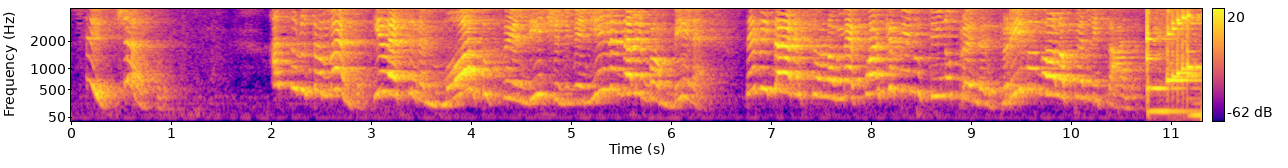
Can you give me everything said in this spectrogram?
sì, certo. Assolutamente, io essere molto felice di venire dalle bambine. Devi dare solo a me qualche minutino a prendere il primo volo per l'Italia.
